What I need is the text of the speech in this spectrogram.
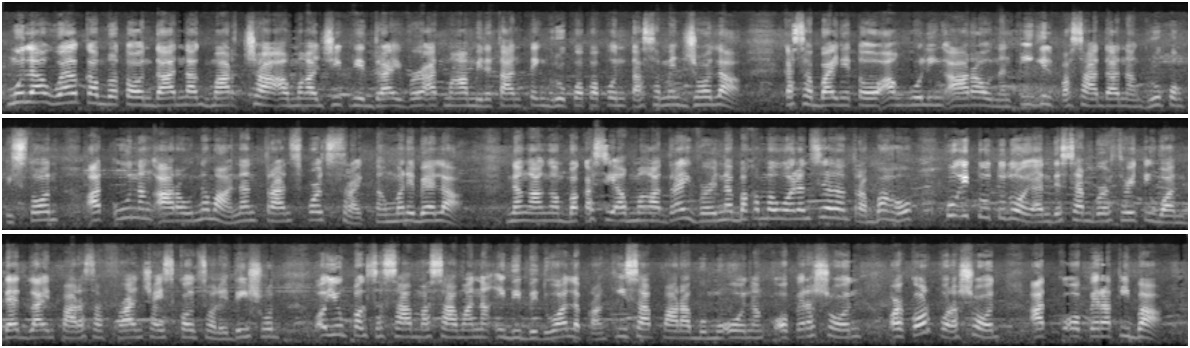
Mula Welcome Rotonda, nagmarcha ang mga jeepney driver at mga militanteng grupo papunta sa Menjola. Kasabay nito ang huling araw ng tigil pasada ng grupong Piston at unang araw naman ng transport strike ng Manibela. Nangangamba kasi ang mga driver na baka mawalan sila ng trabaho kung itutuloy ang December 31 deadline para sa franchise consolidation o yung pagsasama-sama ng individual na prangkisa para bumuo ng kooperasyon or korporasyon at kooperatiba.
